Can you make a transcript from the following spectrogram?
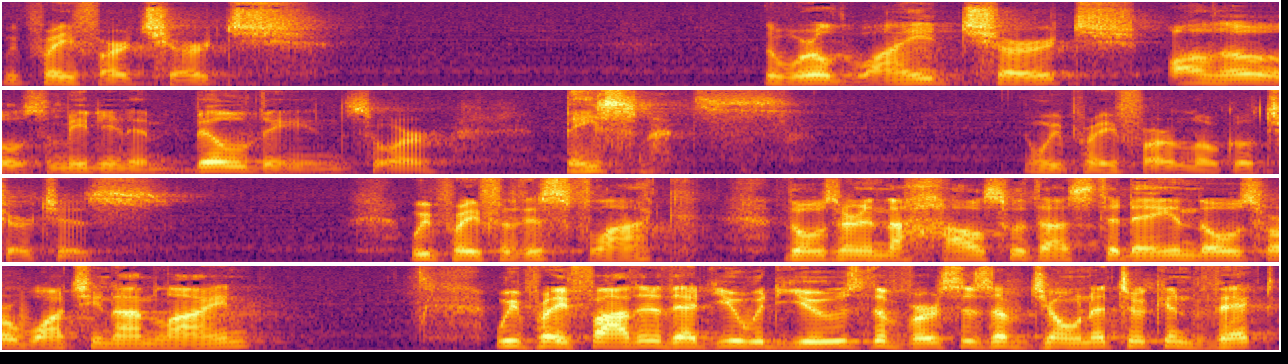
We pray for our church, the worldwide church, all those meeting in buildings or basements. And we pray for our local churches. We pray for this flock, those are in the house with us today, and those who are watching online. We pray, Father, that you would use the verses of Jonah to convict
